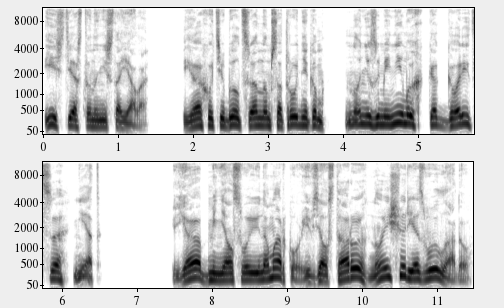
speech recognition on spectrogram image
естественно, не стояло. Я хоть и был ценным сотрудником, но незаменимых, как говорится, нет. Я обменял свою иномарку и взял старую, но еще резвую «Ладу».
